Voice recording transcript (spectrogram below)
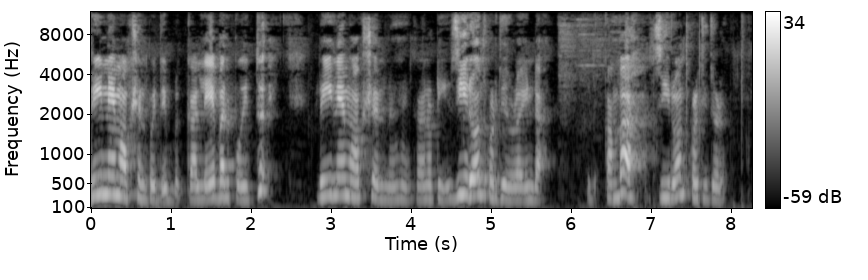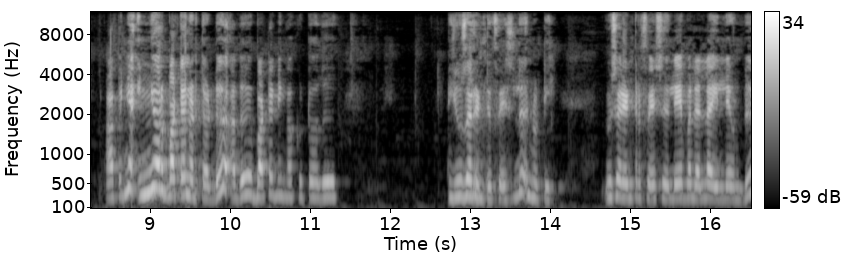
ರೀನೇಮ್ ಆಪ್ಷನ್ போய்த்து ಕ ಲೇಬಲ್ போய்த்து ರೀನೇಮ್ ಆಪ್ಷನ್ ನೋಡಿ ಝೀರೋ ಅಂತ ಕೊಡ್ತಿದ್ದಳು ಇಂಡ ಇದು ಕಂಬ ಝೀರೋ ಅಂತ ಕೊಡ್ತಿದ್ದಳು ಆ ಪಿನ್ನ ಇನ್ನೊರು ಬಟನ್ ಇಡ್ತೊಂಡು ಅದು ಬಟನ್ ಹಿಂಗೆ ಕುಟ್ಟೋದು ಯೂಸರ್ ಇಂಟರ್ಫೇಸ್ಲು ನೋಡಿ ಯೂಸರ್ ಇಂಟರ್ಫೇಸ್ ಲೇಬಲ್ ಎಲ್ಲ ಇಲ್ಲೇ ಉಂಟು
